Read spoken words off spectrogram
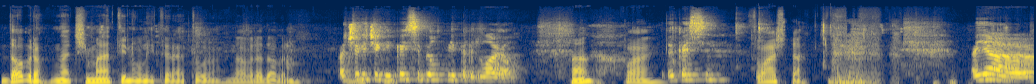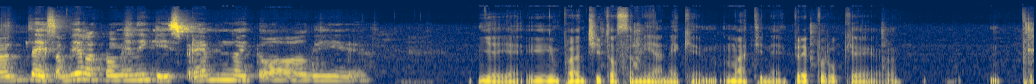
Dobro, znači matinu literaturu. Dobro, dobro. Pa čekaj, čekaj, kaj si bil ti predlagal? A? Pa, Kaj si... svašta. A ja, ne znam, vjerojatno mi je neki spremno i to, ali... Je, je. I, pa čital sam i ja neke matine preporuke. Po-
